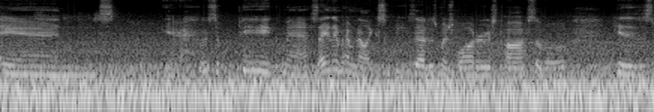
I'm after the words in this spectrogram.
and yeah, it was a big mess. I ended up having to like squeeze out as much water as possible. His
